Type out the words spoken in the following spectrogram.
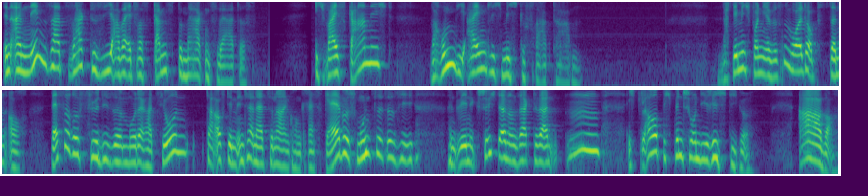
In einem Nebensatz sagte sie aber etwas ganz Bemerkenswertes. Ich weiß gar nicht, warum die eigentlich mich gefragt haben. Nachdem ich von ihr wissen wollte, ob es denn auch bessere für diese Moderation da auf dem internationalen Kongress gäbe, schmunzelte sie ein wenig schüchtern und sagte dann, hm, ich glaube, ich bin schon die Richtige. Aber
